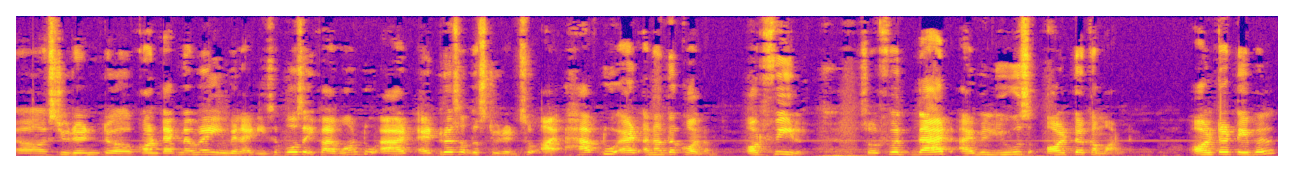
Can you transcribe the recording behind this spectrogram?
uh, student uh, contact number and email ID. Suppose if I want to add address of the student, so I have to add another column or field. So for that I will use alter command, alter table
